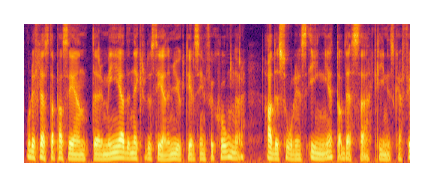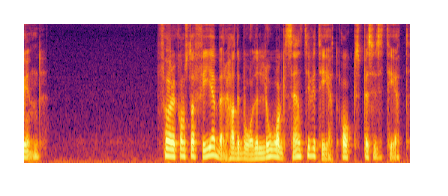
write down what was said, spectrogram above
och de flesta patienter med nekrotiserande mjukdelsinfektioner hade således inget av dessa kliniska fynd. Förekomst av feber hade både låg sensitivitet och specificitet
